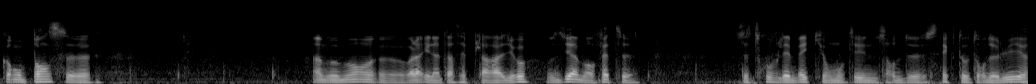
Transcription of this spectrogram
quand on pense euh, un moment, euh, voilà, il intercepte la radio, on se dit, ah, mais en fait, euh, ça se trouve, les mecs qui ont monté une sorte de secte autour de lui, euh,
